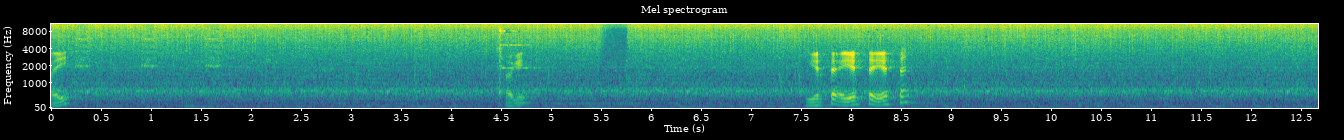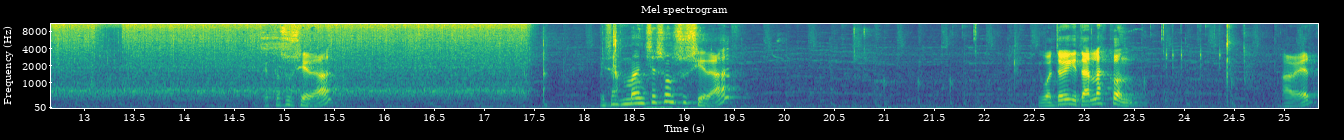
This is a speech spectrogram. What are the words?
Ahí Aquí ¿Y este? ¿Y este? ¿Y este? ¿Esta suciedad? ¿Esas manchas son suciedad? Igual tengo que quitarlas con... A ver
